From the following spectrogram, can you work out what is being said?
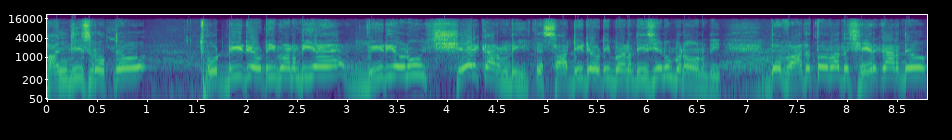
ਹਾਂਜੀ, ਸਰੋਤਿਓ ਤੁਹਾਡੀ ਡਿਊਟੀ ਬਣਦੀ ਹੈ ਵੀਡੀਓ ਨੂੰ ਸ਼ੇਅਰ ਕਰਨ ਦੀ ਤੇ ਸਾਡੀ ਡਿਊਟੀ ਬਣਦੀ ਸੀ ਇਹਨੂੰ ਬਣਾਉਣ ਦੀ। ਤੇ ਵੱਧ ਤੋਂ ਵੱਧ ਸ਼ੇਅਰ ਕਰ ਦਿਓ।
